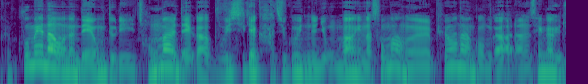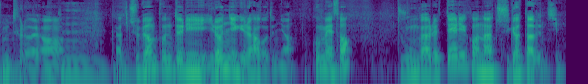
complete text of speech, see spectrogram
그 꿈에 나오는 내용들이 정말 내가 무의식에 가지고 있는 욕망이나 소망을 표현한 건가라는 생각이 좀 들어요. 음, 그러니까 주변 분들이 이런 얘기를 하거든요. 꿈에서 누군가를 때리거나 죽였다든지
